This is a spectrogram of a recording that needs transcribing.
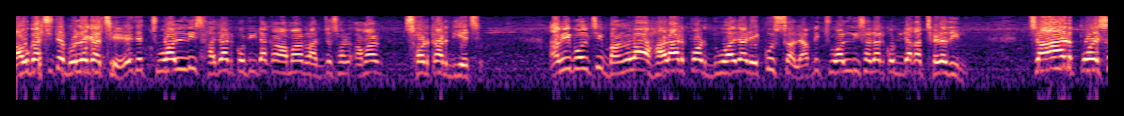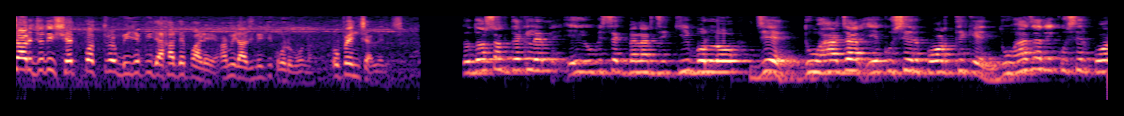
কাউগাছিতে বলে গেছে যে চুয়াল্লিশ হাজার কোটি টাকা আমার রাজ্য আমার সরকার দিয়েছে। আমি বলছি, বাংলায় হারার পর দু হাজার একুশ সালে আপনি চুয়াল্লিশ হাজার কোটি টাকা ছেড়ে দিন। চার পয়সার যদি শ্বেতপত্র বিজেপি দেখাতে পারে, আমি রাজনীতি করব না। ওপেন চ্যালেঞ্জ তো দর্শক দেখলেন, এই অভিষেক ব্যানার্জি কি বলল যে দু হাজার একুশের পর থেকে দু হাজার একুশের পর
